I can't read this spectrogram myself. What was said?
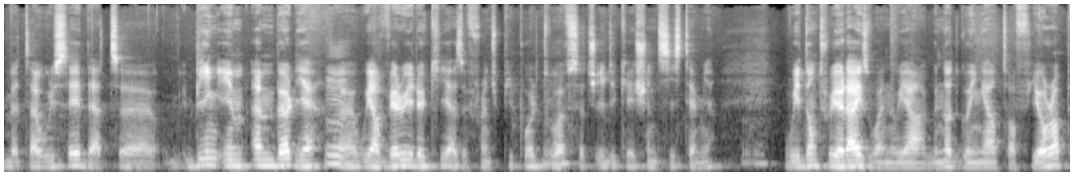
but I will say that uh, being hum- humble, yeah, uh, Mm. we are very lucky as a French people to Mm. have such education system. Yeah, we don't realize when we are not going out of Europe.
